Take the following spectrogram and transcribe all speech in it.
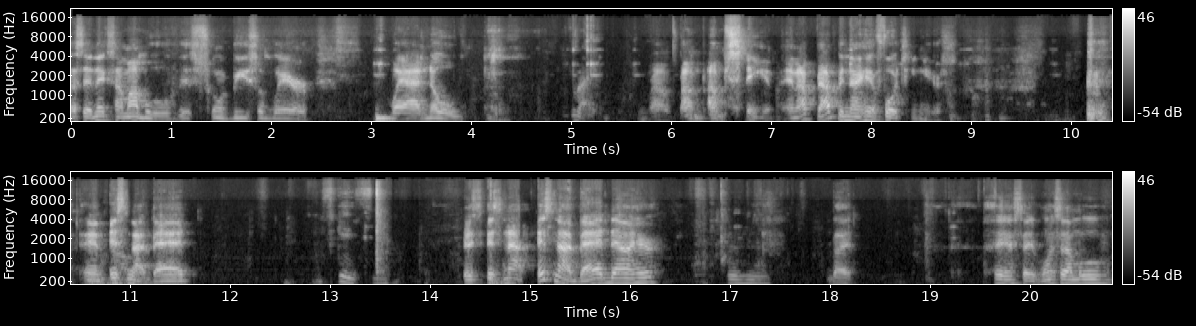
I said next time I move, it's gonna be somewhere where I know right I'm, I'm staying. And I've, I've been out here 14 years. and it's not bad. Excuse me. It's it's not it's not bad down here. Mm-hmm. But like I said, once I move,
